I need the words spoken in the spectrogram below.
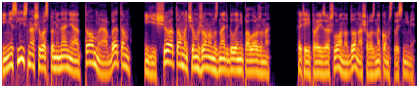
И неслись наши воспоминания о том и об этом, и еще о том, о чем женам знать было не положено, хотя и произошло оно до нашего знакомства с ними.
